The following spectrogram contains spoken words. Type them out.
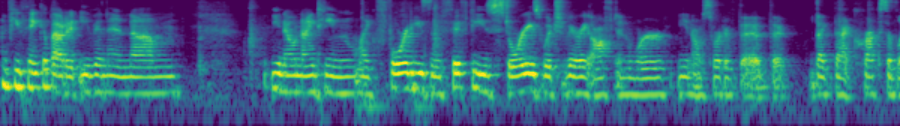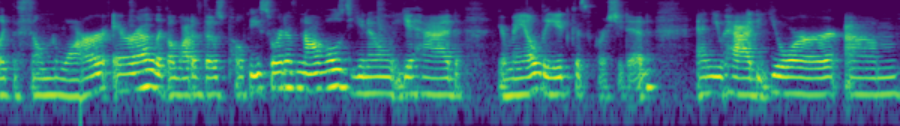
if you think about it, even in um, you know 19 like 40s and 50s stories which very often were you know sort of the the like that crux of like the film noir era like a lot of those pulpy sort of novels you know you had your male lead because of course you did and you had your um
